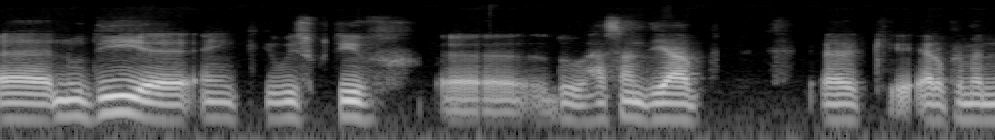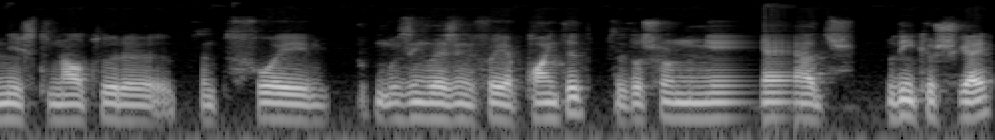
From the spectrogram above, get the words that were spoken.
Uh, no dia em que o executivo do Hassan Diab que era o primeiro-ministro na altura, portanto, foi, os ingleses foi appointed, portanto, eles foram nomeados no dia em que eu cheguei.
